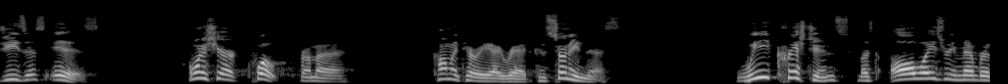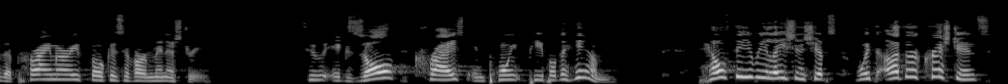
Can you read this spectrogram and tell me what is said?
Jesus is. I want to share a quote from a commentary I read concerning this. We Christians must always remember the primary focus of our ministry. To exalt Christ and point people to Him. Healthy relationships with other Christians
